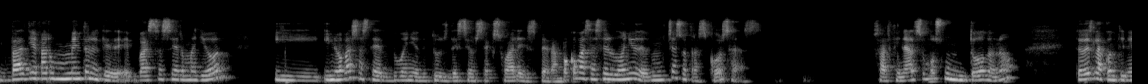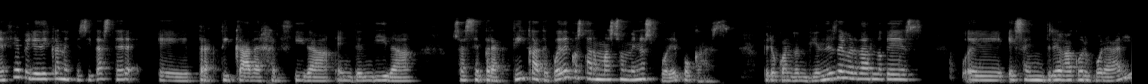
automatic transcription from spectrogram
Va a llegar un momento en el que vas a ser mayor y, no vas a ser dueño de tus deseos sexuales, pero tampoco vas a ser dueño de muchas otras cosas. O sea, al final somos un todo, ¿no? Entonces, la continencia periódica necesita ser eh, practicada, ejercida, entendida. O sea, se practica, te puede costar más o menos por épocas, pero cuando entiendes de verdad lo que es eh, esa entrega corporal,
